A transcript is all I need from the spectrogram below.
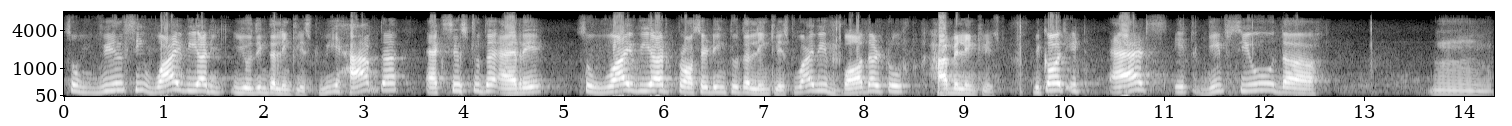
So we'll see why we are using the linked list. We have the access to the array. So why we are proceeding to the linked list? Why we bother to have a linked list? Because it adds, it gives you the mm,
